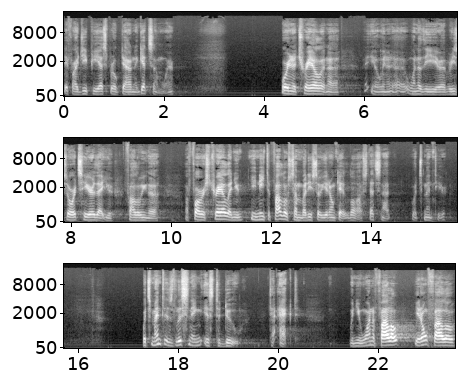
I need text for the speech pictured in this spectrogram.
if our GPS broke down to get somewhere. Or in a trail in a, you know, in a, one of the uh, resorts here that you're following a, a forest trail and you, you need to follow somebody so you don't get lost. That's not what's meant here. What's meant is listening is to do, to act. When you want to follow, you don't follow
